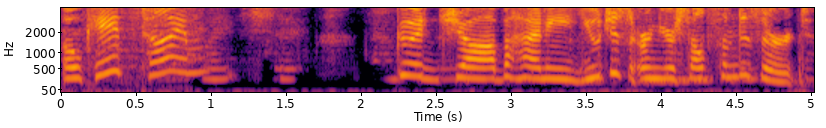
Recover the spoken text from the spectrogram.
Okay, it's time. Good job, honey. You just earned yourself some dessert.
